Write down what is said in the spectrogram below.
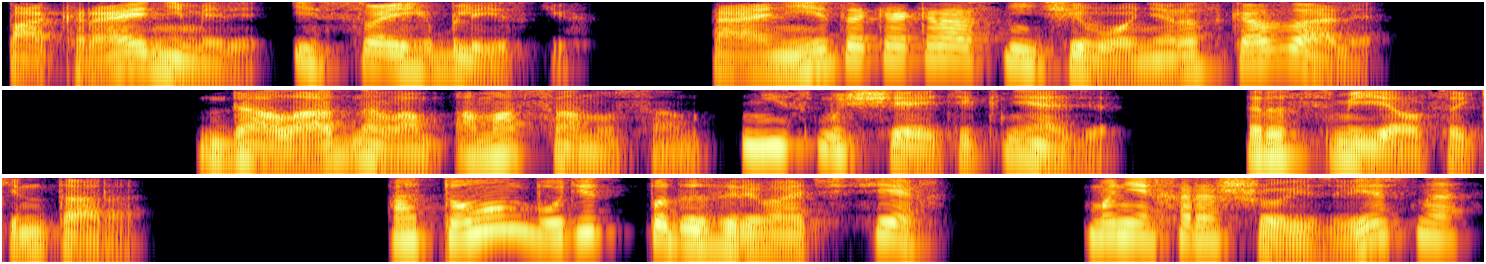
По крайней мере, из своих близких. Они-то как раз ничего не рассказали. Да ладно вам, Амасану-сан, не смущайте князя, рассмеялся Кентара. А то он будет подозревать всех. Мне хорошо известно,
